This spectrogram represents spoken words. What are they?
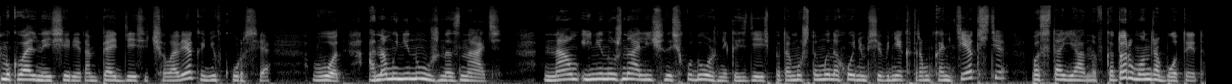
буквально из серии там 5-10 человек, они в курсе. Вот. А нам и не нужно знать. Нам и не нужна личность художника здесь, потому что мы находимся в некотором контексте постоянно, в котором он работает.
